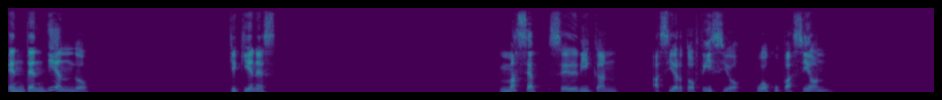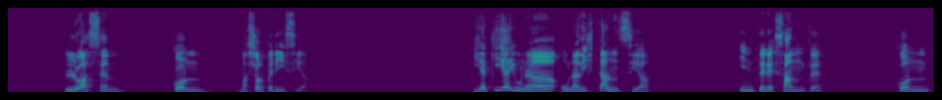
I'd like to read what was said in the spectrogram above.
entendiendo que quienes más se, dedican a cierto oficio u ocupación lo hacen con mayor pericia. Y aquí hay una, una distancia interesante con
